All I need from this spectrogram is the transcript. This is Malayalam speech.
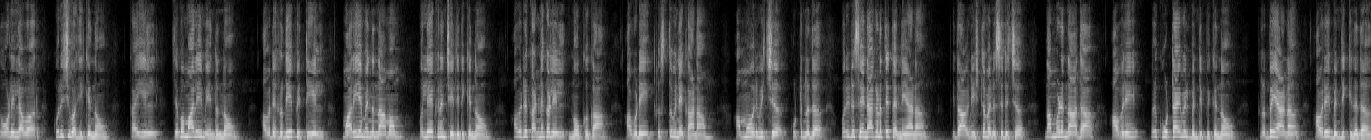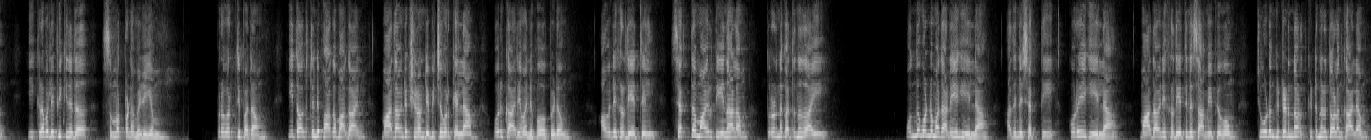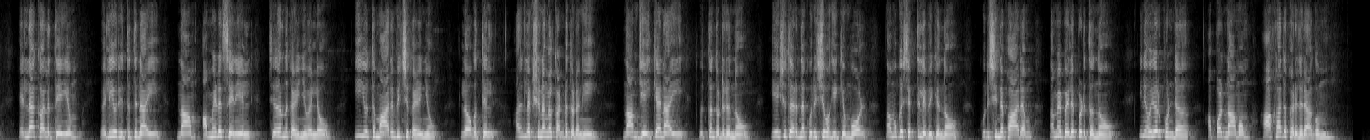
തോളിൽ അവർ കുരിശു വഹിക്കുന്നു. കയ്യിൽ ജപമാലയും ഏന്തുന്നു. അവരുടെ ഹൃദയഭിത്തിയിൽ മറിയം എന്ന നാമം ഉല്ലേഖനം ചെയ്തിരിക്കുന്നു. അവരുടെ കണ്ണുകളിൽ നോക്കുക. അവിടെ ക്രിസ്തുവിനെ കാണാം. അമ്മ ഒരുമിച്ച് കൂട്ടുന്നത് ഒരു സേനാഗണത്തെ തന്നെയാണ്. പിതാവിന്റെ ഇഷ്ടമനുസരിച്ച് നമ്മുടെ നാഥ അവരെ ഒരു കൂട്ടായ്മയിൽ ബന്ധിപ്പിക്കുന്നു. കൃപയാണ് അവരെ ബന്ധിക്കുന്നത്. ഈ കൃപ ലഭിക്കുന്നത് സമർപ്പണം വഴിയും പ്രവൃത്തിപദം. ഈ ദൗത്യത്തിന്റെ ഭാഗമാകാൻ മാതാവിന്റെ ക്ഷണം ലഭിച്ചവർക്കെല്ലാം ഒരു കാര്യം അനുഭവപ്പെടും. അവരുടെ ഹൃദയത്തിൽ ശക്തമായൊരു തീനാളം തുറന്ന് കത്തുന്നതായി. ഒന്നുകൊണ്ടും അത് അണയുകയില്ല അതിന്റെ ശക്തി കുറയുകയില്ല. മാതാവിന്റെ ഹൃദയത്തിന്റെ സാമീപ്യവും ചൂടും കിട്ടുന്ന കിട്ടുന്നിടത്തോളം കാലം എല്ലാ കാലത്തെയും വലിയൊരു യുദ്ധത്തിനായി നാം അമ്മയുടെ സേനയിൽ ചേർന്ന് കഴിഞ്ഞുവല്ലോ. ഈ യുദ്ധം ആരംഭിച്ചു കഴിഞ്ഞു. ലോകത്തിൽ അതിന്റെ ലക്ഷണങ്ങൾ കണ്ടു തുടങ്ങി. നാം ജയിക്കാനായി യുദ്ധം തുടരുന്നു. യേശു തരുന്ന കുരിശ് വഹിക്കുമ്പോൾ നമുക്ക് ശക്തി ലഭിക്കുന്നു. കുരിശിന്റെ ഭാരം നമ്മെ ബലപ്പെടുത്തുന്നു. ഇനി ഉയർപ്പുണ്ട്. അപ്പോൾ നാമം ആഹ്ലാദഭരിതരാകും.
